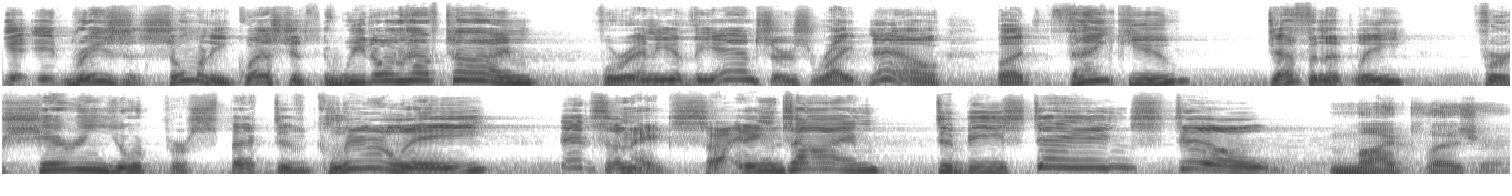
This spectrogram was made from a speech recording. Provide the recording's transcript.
Yeah, it raises so many questions. We don't have time for any of the answers right now, but thank you, definitely, for sharing your perspective. Clearly, it's an exciting time to be staying still. My pleasure.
